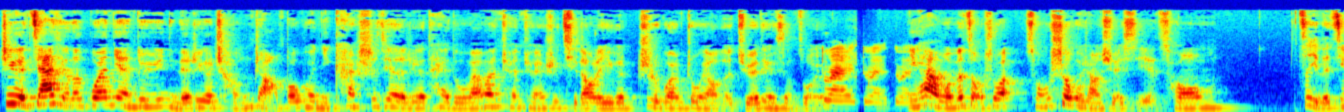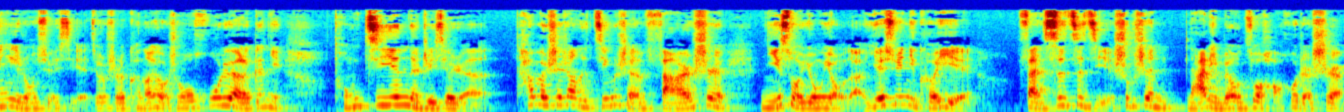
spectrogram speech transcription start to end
这个家庭的观念对于你的这个成长，包括你看世界的这个态度，完完全全是起到了一个至关重要的决定性作用。对对对，你看，我们总说从社会上学习，从自己的经历中学习，就是可能有时候忽略了跟你同基因的这些人，他们身上的精神反而是你所拥有的。也许你可以反思自己是不是哪里没有做好，或者是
